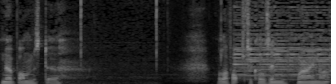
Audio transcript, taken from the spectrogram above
No bombs, duh. We'll have obstacles in, why not?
